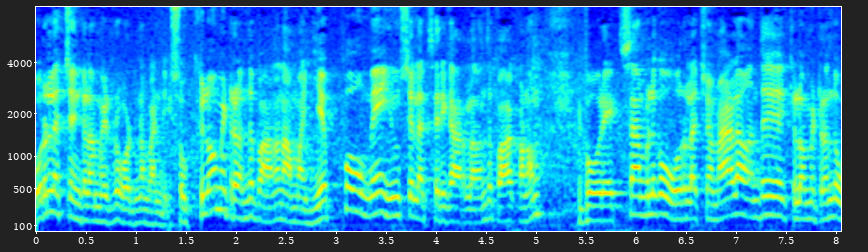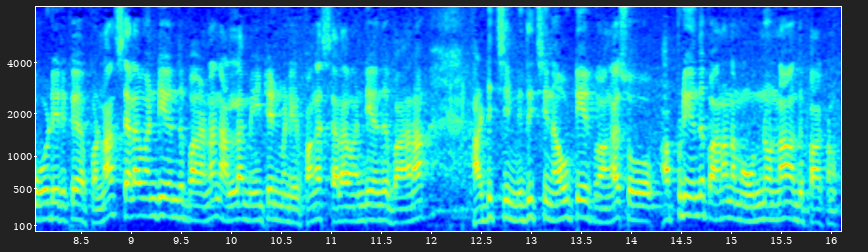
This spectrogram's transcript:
ஒரு லட்சம் கிலோமீட்டர் ஓட்டின வண்டி. ஸோ கிலோமீட்டர் வந்து பார்த்தா நம்ம எப்போவுமே யூஸ் லக்ஸரி காரில் வந்து பார்க்கணும் இப்போ ஒரு எக்ஸாம்பிளுக்கு ஒரு லட்சம் மேலே வந்து கிலோமீட்டர் வந்து ஓடி இருக்கு அப்படின்னா சில வண்டி வந்து பார்த்தோன்னா நல்லா மெயின்டைன் பண்ணியிருப்பாங்க. சில வண்டி வந்து பார்த்தோன்னா அடித்து மிதித்து நவுட்டி இருப்பாங்க. ஸோ அப்படி வந்து பார்த்தா நம்ம ஒன்று ஒன்றா வந்து பார்க்கணும்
